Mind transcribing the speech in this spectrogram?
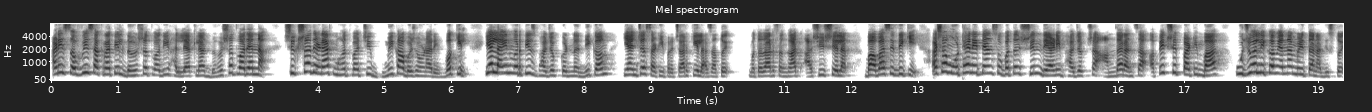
आणि सव्वीस अकरातील दहशतवादी हल्ल्यातल्या दहशतवाद्यांना शिक्षा देण्यात महत्वाची भूमिका बजावणारे वकील या लाईनवरतीच भाजपकडनं निकम यांच्यासाठी प्रचार केला जातोय. मतदारसंघात आशिष शेलार बाबा सिद्दीकी अशा मोठ्या नेत्यांसोबतच शिंदे आणि भाजपच्या आमदारांचा अपेक्षित पाठिंबा उज्ज्वल निकम यांना मिळताना दिसतोय.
